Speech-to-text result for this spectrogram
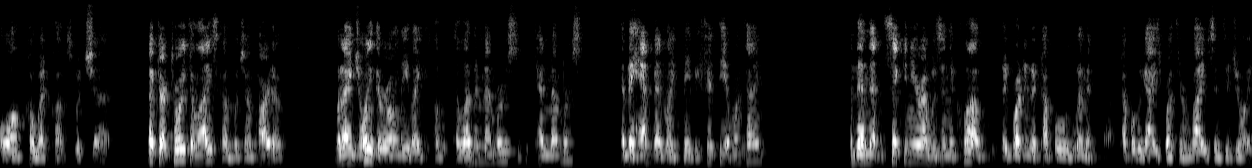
all co-ed clubs. Which, uh, in fact, our Torrington Lions Club, which I'm part of, when I joined, there were only like 11 members, 10 members, and they had been like maybe 50 at one time. And then that second year I was in the club, they brought in a couple of women. A couple of the guys brought their wives in to join.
